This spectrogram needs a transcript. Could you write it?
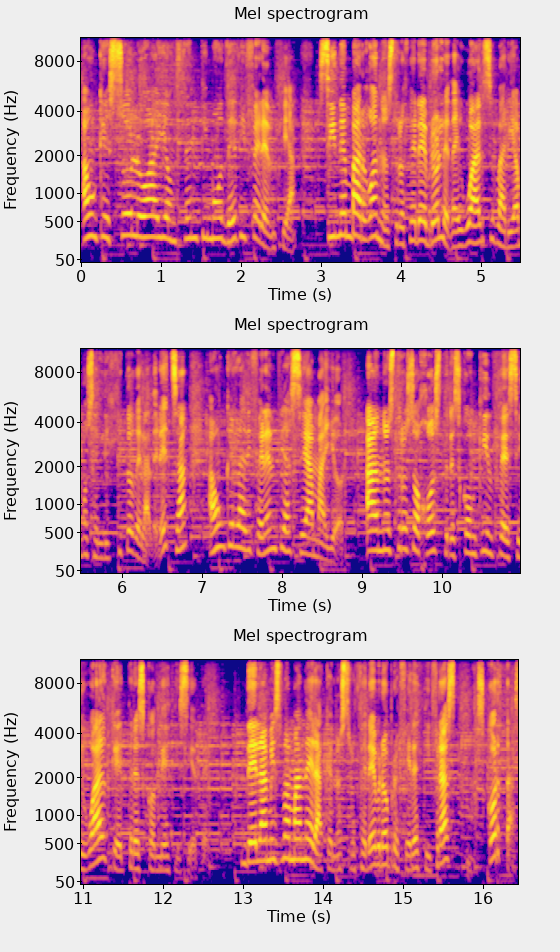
aunque solo haya un céntimo de diferencia. Sin embargo, a nuestro cerebro le da igual si variamos el dígito de la derecha, aunque la diferencia sea mayor. A nuestros ojos 3,15 es igual que 3,17. De la misma manera que nuestro cerebro prefiere cifras más cortas,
